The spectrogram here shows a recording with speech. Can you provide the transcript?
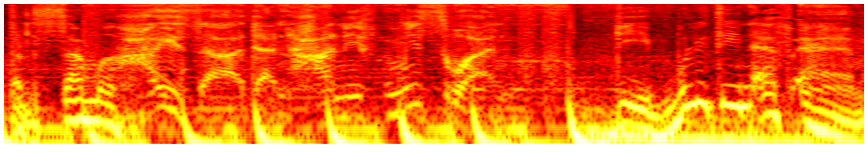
bersama Haiza dan Hanif Miswan di Bulletin FM.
